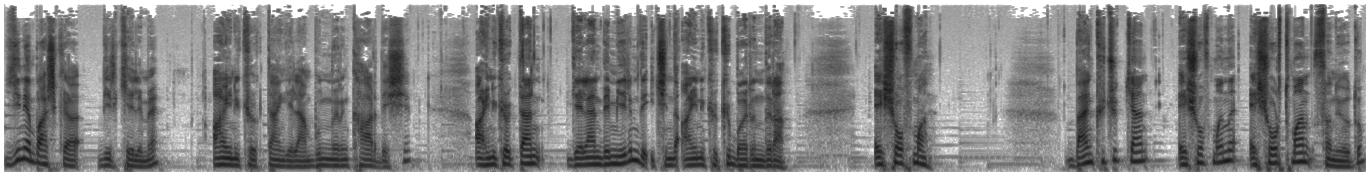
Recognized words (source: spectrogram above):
Yine başka bir kelime aynı kökten gelen bunların kardeşi. Aynı kökten gelen demeyelim de içinde aynı kökü barındıran. Eşofman. Ben küçükken eşofmanı eşortman sanıyordum.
